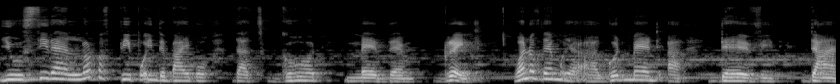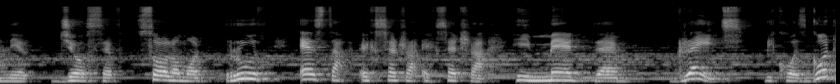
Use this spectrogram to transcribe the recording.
you see there are a lot of people in the Bible that God made them great. One of them, uh, God made uh, David, Daniel, Joseph, Solomon, Ruth, Esther, etc., etc. He made them great because God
